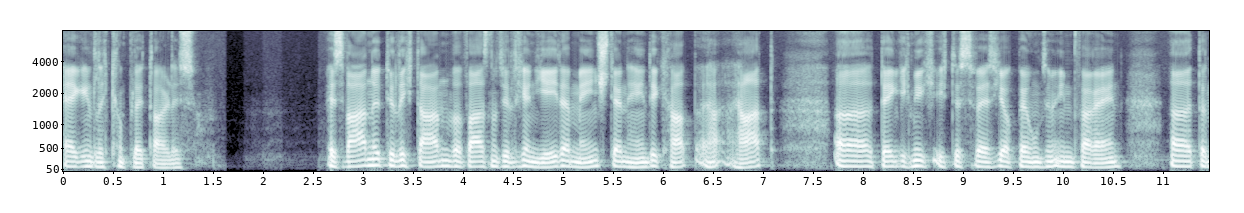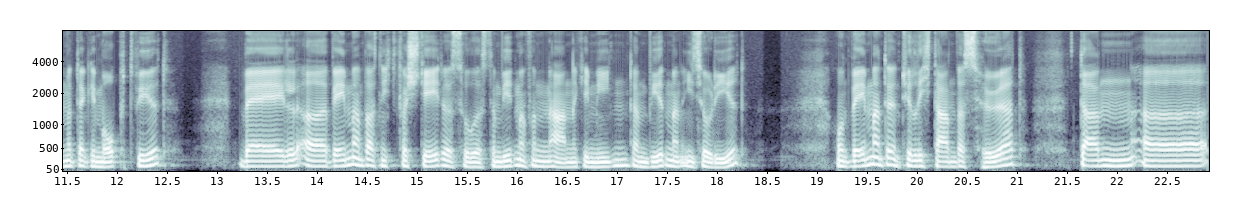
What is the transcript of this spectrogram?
Eigentlich komplett alles. Es war natürlich dann, war es natürlich ein jeder Mensch, der ein Handicap äh, hat, äh, denke ich mich, das weiß ich auch bei uns im Verein, äh, dass man dann gemobbt wird. Weil äh, wenn man was nicht versteht oder sowas, dann wird man von den anderen gemieden, dann wird man isoliert. Und wenn man dann natürlich dann was hört, dann äh,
